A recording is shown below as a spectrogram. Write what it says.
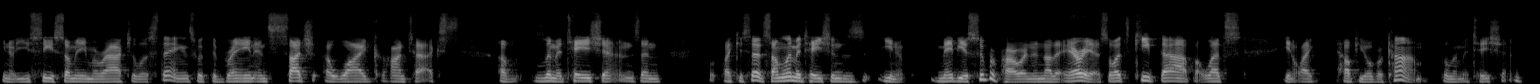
you know you see so many miraculous things with the brain in such a wide context of limitations. And like you said some limitations you know maybe a superpower in another area. So let's keep that but let's you know like help you overcome the limitation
